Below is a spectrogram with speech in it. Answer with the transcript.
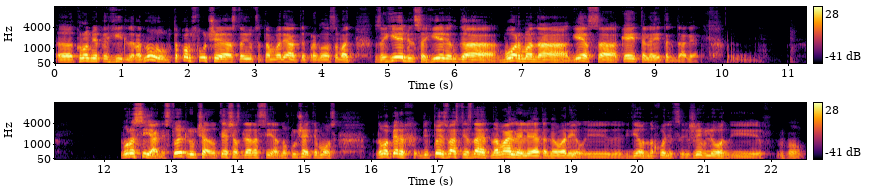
кроме как Гитлера. Ну, в таком случае остаются там варианты проголосовать за Геббельса, Геринга, Бормана, Гесса, Кейтеля и так далее. Ну, россияне, стоит ли участвовать? Вот я сейчас для россиян, ну, включайте мозг. Ну, во-первых, никто из вас не знает, Навальный ли это говорил, и где он находится, и жив ли он, и, ну,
